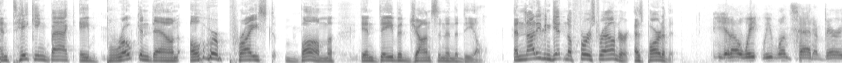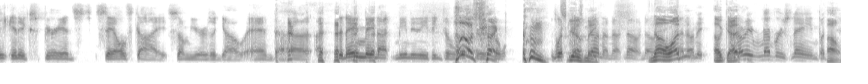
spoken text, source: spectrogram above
and taking back a broken down, overpriced bum in David Johnson in the deal, and not even getting a first rounder as part of it. You know, we, we once had a very inexperienced sales guy some years ago, and uh, the name may not mean anything to the listeners, Excuse me. No, no, no, no, no. No I one? don't, e- Okay. I don't even remember his name, but Oh.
